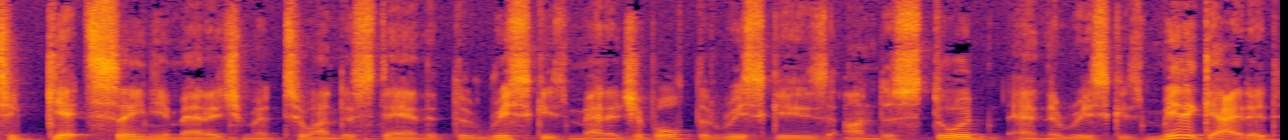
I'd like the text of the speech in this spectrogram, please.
to get senior management to understand that the risk is manageable, the risk is understood, and the risk is mitigated,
